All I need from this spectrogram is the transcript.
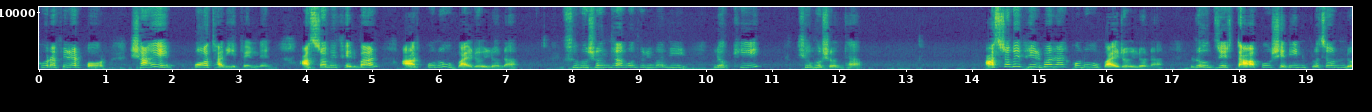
ঘোরাফেরার পর সাহেব পথ হারিয়ে ফেললেন। আশ্রমে ফেরবার আর কোনো উপায় রইল না। শুভ সন্ধ্যা মধুরিমাদি লক্ষ্মী, শুভ সন্ধ্যা। আশ্রমে ফেরবার আর কোনো উপায় রইল না। রৌদ্রের তাপও সেদিন প্রচণ্ড।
